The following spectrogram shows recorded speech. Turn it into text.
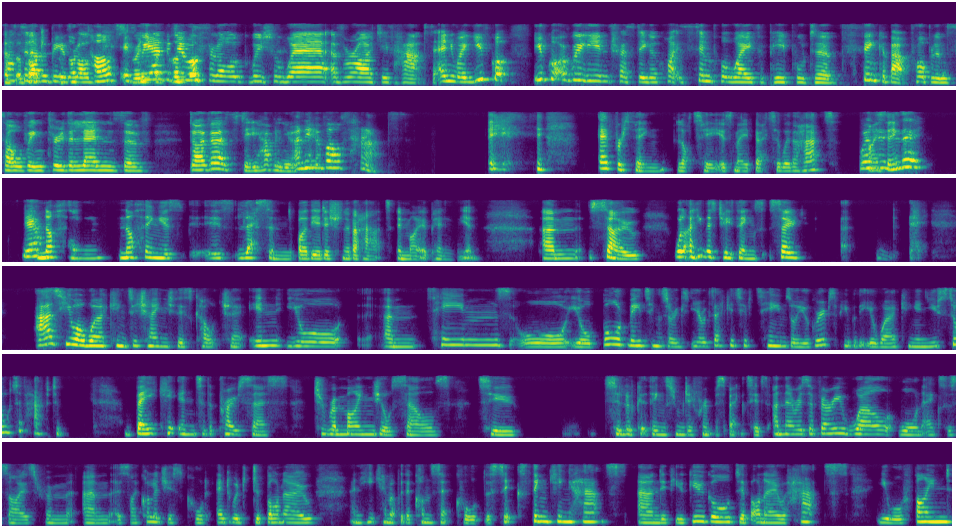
That's a, that would be a vlog. If we ever do a vlog, we shall wear a variety of hats. Anyway, you've got you've got a really interesting and quite simple way for people to think about problem solving through the lens of diversity, haven't you? And it involves hats. Everything, Lottie, is made better with a hat. Well, I think. It? Yeah. Nothing, nothing is is lessened by the addition of a hat, in my opinion. Um, so, well, I think there's two things. So, as you are working to change this culture in your um, teams or your board meetings or your executive teams or your groups of people that you're working in, you sort of have to bake it into the process to remind yourselves to to look at things from different perspectives. And there is a very well worn exercise from um, a psychologist called Edward de Bono, and he came up with a concept called the six thinking hats. And if you Google de Bono hats, you will find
